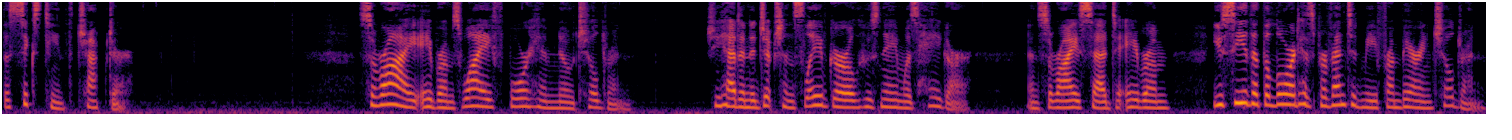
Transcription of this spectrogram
the 16th chapter. Sarai, Abram's wife, bore him no children. She had an Egyptian slave girl whose name was Hagar. And Sarai said to Abram, You see that the Lord has prevented me from bearing children.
